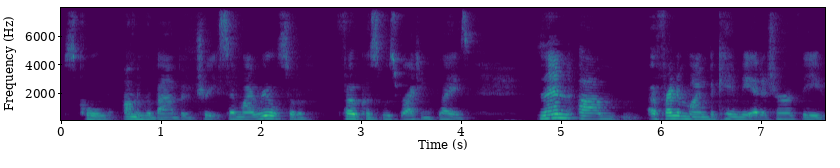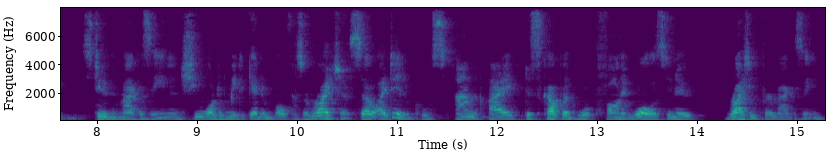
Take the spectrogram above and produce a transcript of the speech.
it's called Under the Bamboo Tree. So my real sort of focus was writing plays. Then um, a friend of mine became the editor of the student magazine, and she wanted me to get involved as a writer. So I did, of course, and I discovered what fun it was, you know, writing for a magazine.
